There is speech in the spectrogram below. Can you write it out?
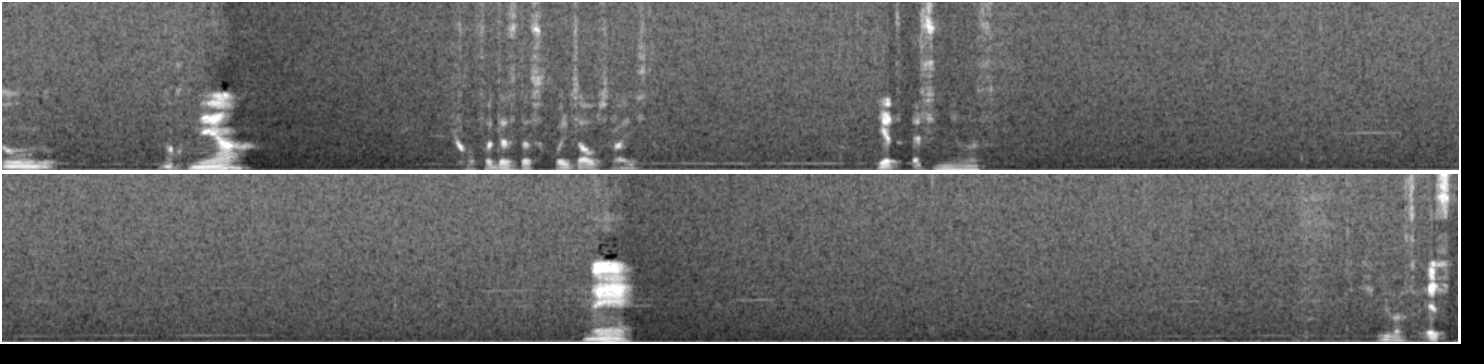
Oh, noch mehr. Ich hoffe, dass das Holz ausreicht. Jetzt essen wir was. Nee. Ich will was essen.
